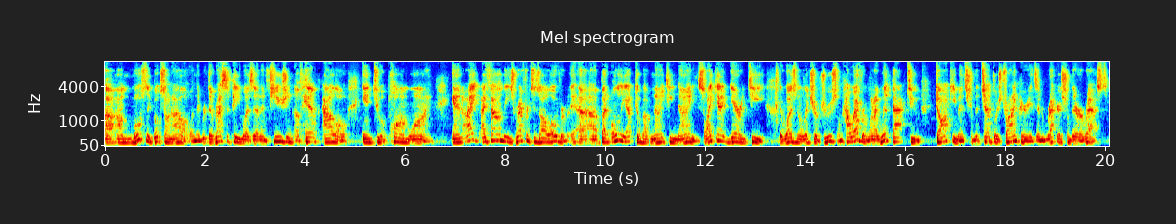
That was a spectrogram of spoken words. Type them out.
uh, um, mostly books on aloe. And the, the recipe was an infusion of hemp aloe into a palm wine. And I, I found these references all over, uh, uh but only up to about 1990. So I can't guarantee there was an elixir of Jerusalem. However, when I went back to documents from the Templars' time periods and records from their arrest,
